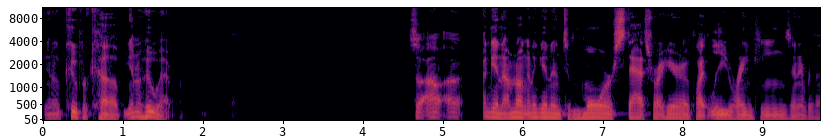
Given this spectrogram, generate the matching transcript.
you know, Cooper Kupp, you know, whoever. So I, I again, I'm not going to get into more stats right here of like league rankings and everything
